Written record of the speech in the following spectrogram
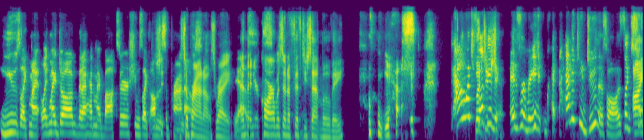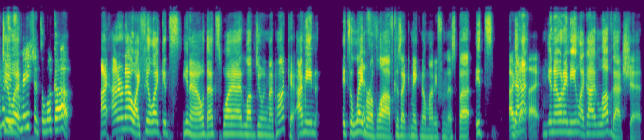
use like my like my dog that I had my boxer. She was like on she, the Sopranos. Sopranos, right? Yes. And then your car was in a Fifty Cent movie. Yes. How much but fucking she, information? How did you do this all? It's like so I much information it. to look up. I, I don't know. I feel like it's, you know, that's why I love doing my podcast. I mean, it's a labor it's, of love because I can make no money from this, but it's I that, that. You know what I mean? Like I love that shit.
